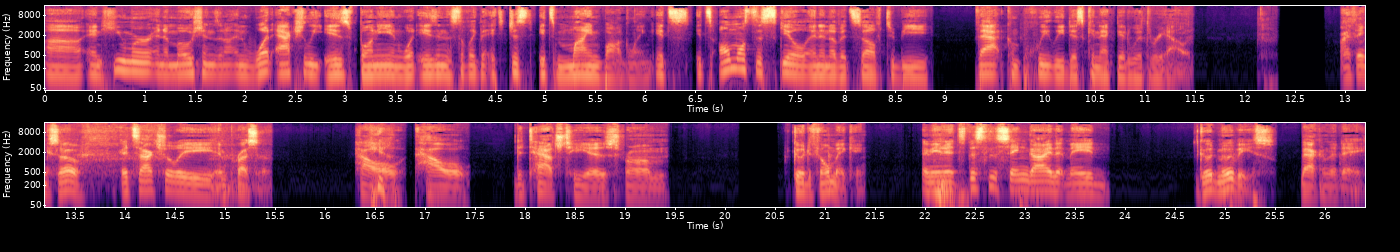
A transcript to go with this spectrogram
uh and humor and emotions and and what actually is funny and what isn't and stuff like that. It's just it's mind-boggling. It's it's almost a skill in and of itself to be that completely disconnected with reality. I think so. It's actually impressive how Yeah. how detached he is from good filmmaking. I mean, it's this is the same guy that made good movies back in the day.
